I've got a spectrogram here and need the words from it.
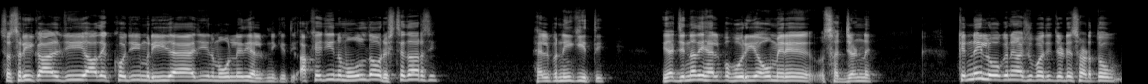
ਸਤਿ ਸ੍ਰੀ ਅਕਾਲ ਜੀ ਆ ਦੇਖੋ ਜੀ ਮਰੀਜ਼ ਆਇਆ ਜੀ ਅਨਮੋਲ ਨੇ ਦੀ ਹੈਲਪ ਨਹੀਂ ਕੀਤੀ। ਆਖੇ ਜੀ ਅਨਮੋਲ ਦਾ ਉਹ ਰਿਸ਼ਤੇਦਾਰ ਸੀ। ਹੈਲਪ ਨਹੀਂ ਕੀਤੀ। ਜਾਂ ਜਿਨ੍ਹਾਂ ਦੀ ਹੈਲਪ ਹੋ ਰਹੀ ਆ ਉਹ ਮੇਰੇ ਸੱਜਣ ਨੇ। ਕਿੰਨੇ ਹੀ ਲੋਕ ਨੇ ਆਸ਼ੂ ਭਾਜੀ ਜਿਹੜੇ ਸਾਡੇ ਤੋਂ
